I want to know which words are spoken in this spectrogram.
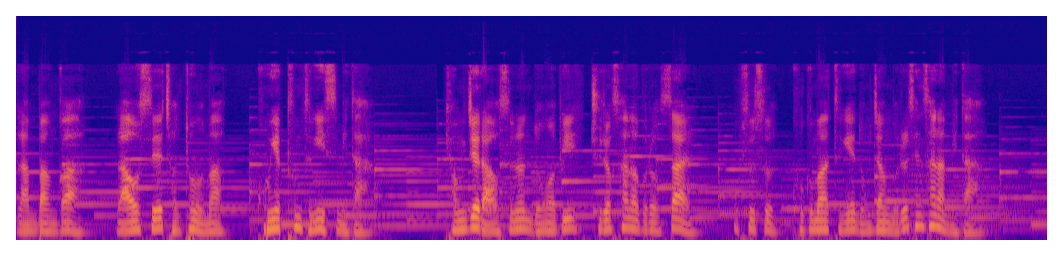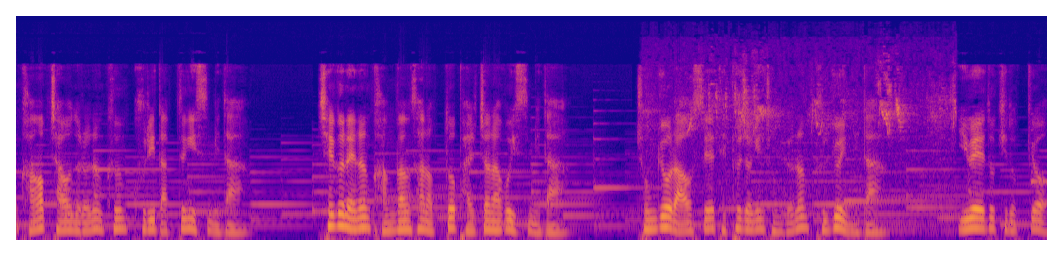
람방과 라오스의 전통 음악, 공예품 등이 있습니다. 경제 라오스는 농업이 주력 산업으로 쌀, 옥수수, 고구마 등의 농작물을 생산합니다. 강업 자원으로는 금, 구리, 납 등이 있습니다. 최근에는 관광 산업도 발전하고 있습니다. 종교 라오스의 대표적인 종교는 불교입니다. 이외에도 기독교,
